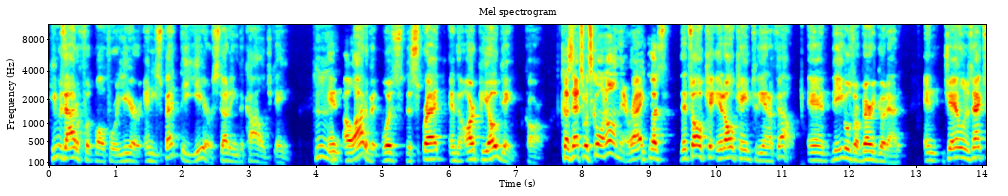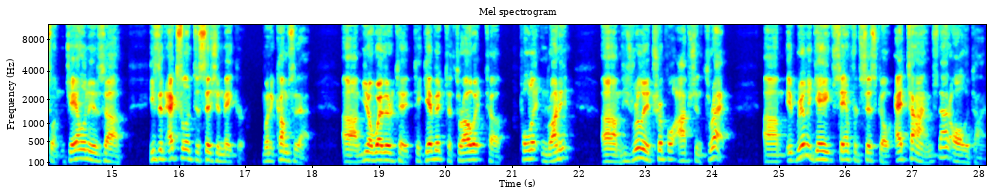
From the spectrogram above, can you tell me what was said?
He was out of football for a year, and he spent the year studying the college game. Hmm. And a lot of it was the spread and the RPO game, Carl. Because that's what's going on there, right? Because that's all. It all came to the NFL, and the Eagles are very good at it. And Jalen is excellent. Jalen is uh, he's an excellent decision maker when it comes to that. Um, you know, whether to to give it, to throw it, to pull it and run it. Um, he's really a triple option threat. Um, it really gave San Francisco at times, not all the time,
